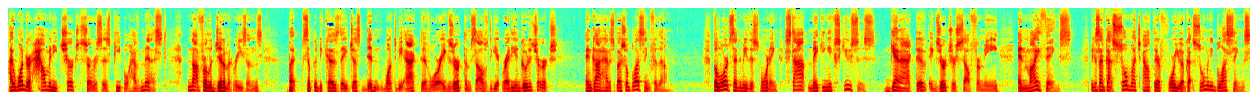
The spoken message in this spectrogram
I wonder how many church services people have missed, not for legitimate reasons, but simply because they just didn't want to be active or exert themselves to get ready and go to church. And God had a special blessing for them. The Lord said to me this morning, Stop making excuses. Get active, exert yourself for me and my things. Because I've got so much out there for you. I've got so many blessings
